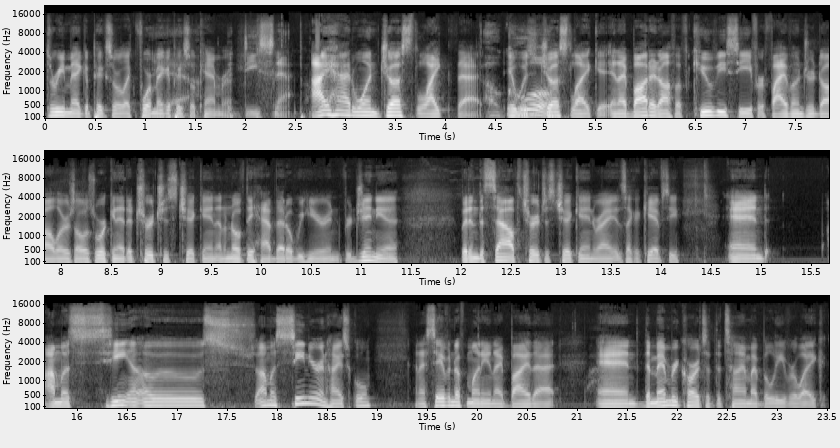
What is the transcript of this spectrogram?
three megapixel or like four megapixel camera. D snap. I had one just like that. Oh, cool. It was just like it, and I bought it off of QVC for five hundred dollars. I was working at a Church's Chicken. I don't know if they have that over here in Virginia, but in the South, Church's Chicken, right? It's like a KFC, and I'm a se- uh, I'm a senior in high school, and I save enough money and I buy that. And the memory cards at the time, I believe, were like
